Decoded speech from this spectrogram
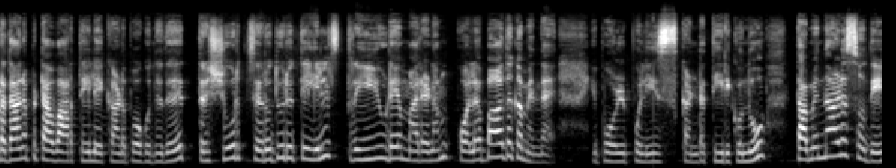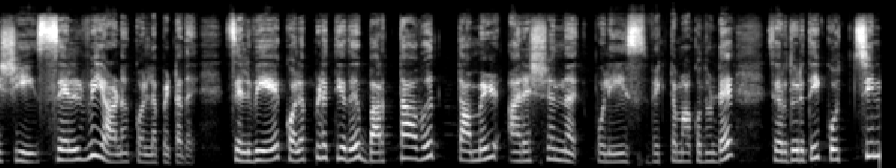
പ്രധാനപ്പെട്ട വാർത്തയിലേക്കാണ് പോകുന്നത്. തൃശൂർ ചെറുതുരുത്തിയിൽ സ്ത്രീയുടെ മരണം കൊലപാതകമെന്ന് ഇപ്പോൾ പോലീസ് കണ്ടെത്തിയിരിക്കുന്നു. തമിഴ്നാട് സ്വദേശി സെൽവിയാണ് കൊല്ലപ്പെട്ടത്. സെൽവിയെ കൊലപ്പെടുത്തിയത് ഭർത്താവ് തമിഴ് അരശെന്ന് പോലീസ് വ്യക്തമാക്കുന്നുണ്ട്. ചെറുതുരുത്തി കൊച്ചിൻ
